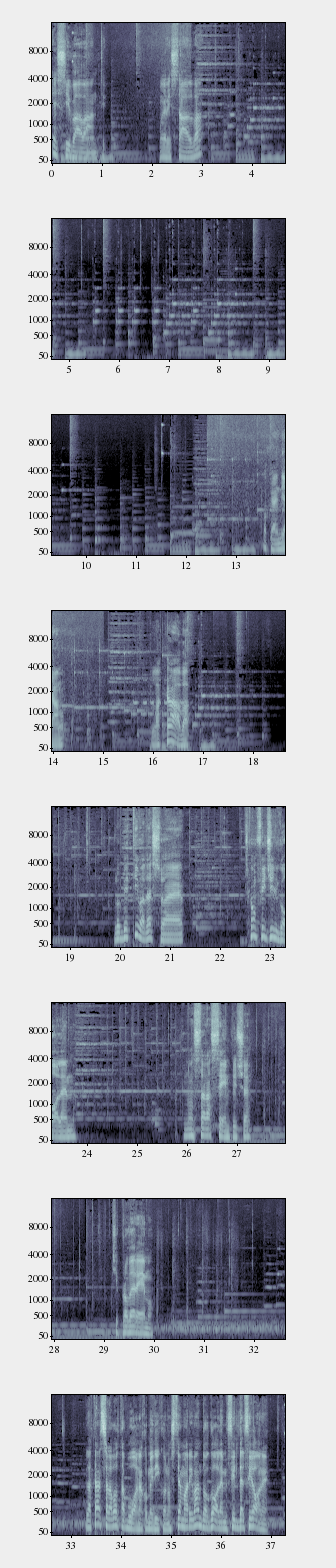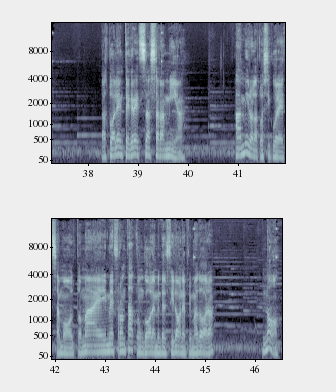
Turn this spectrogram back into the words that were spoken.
E si va avanti. Magari salva. Ok, andiamo. La cava. L'obiettivo adesso è... Sconfiggi il golem. Non sarà semplice. Ci proveremo. La terza è la volta buona, come dicono. Stiamo arrivando, golem, fil del filone. La tua lente grezza sarà mia. Ammiro la tua sicurezza molto, ma hai mai affrontato un golem del filone prima d'ora? No.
